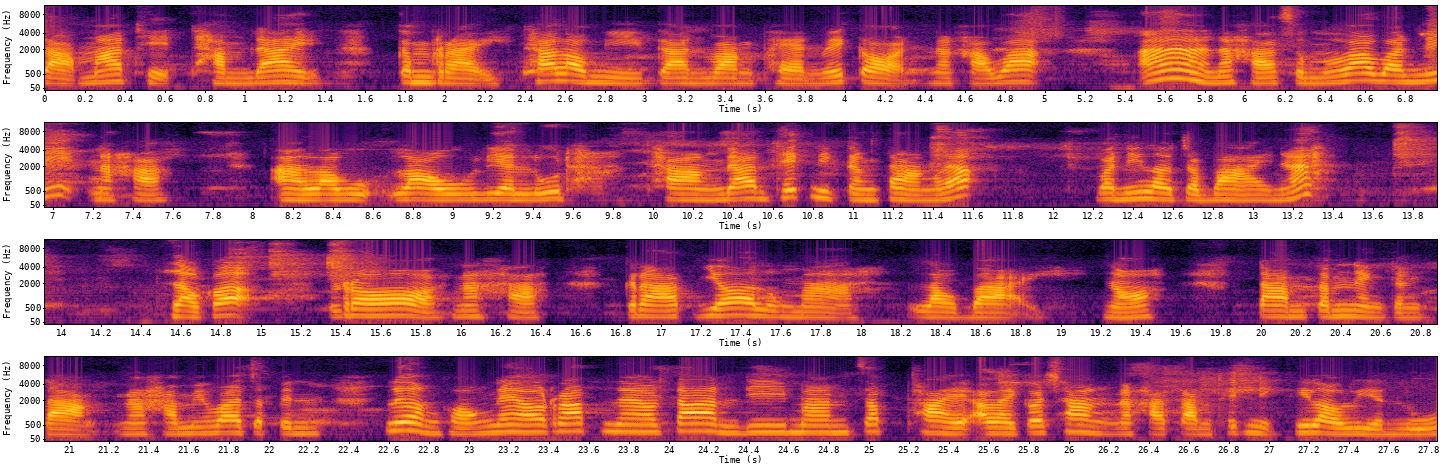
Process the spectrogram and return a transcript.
สามารถเทรดทำได้ กำไร ถ้าเรามีการวางแผนไว้ก่อนนะคะว่าอ่านะคะ สมมติว่าวันนี้นะคะอ่าเราเราเรียนรู้ทางด้านเทคนิคต่างๆ แล้ว วันนี้เราจะบายนะ เราก็รอนะคะ กราฟย่อลงมาเราบายเนาะตามตำแหน่งต่างๆนะคะ ไม่ว่าจะเป็นเรื่องของแนวรับแนวต้านดีมันซับไพอะไรก็ช่างนะคะ ตามเทคนิคที่เราเรียนรู้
